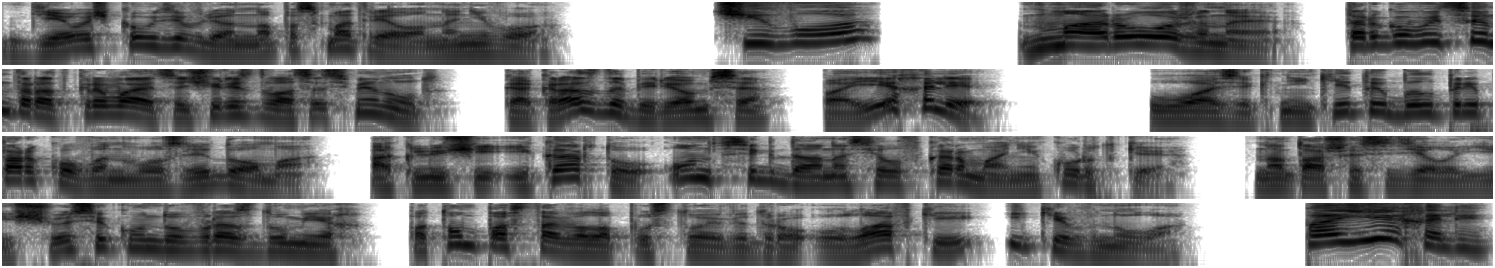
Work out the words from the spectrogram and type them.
Девочка удивленно посмотрела на него. «Чего?» «Мороженое! Торговый центр открывается через 20 минут. Как раз доберемся. Поехали!» Уазик Никиты был припаркован возле дома, а ключи и карту он всегда носил в кармане куртки. Наташа сидела еще секунду в раздумьях, потом поставила пустое ведро у лавки и кивнула. «Поехали!»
